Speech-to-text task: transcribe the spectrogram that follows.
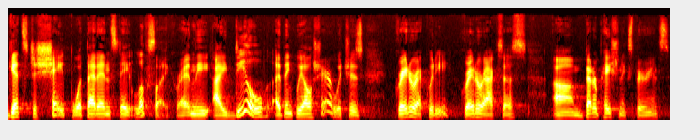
gets to shape what that end state looks like, right? And the ideal, I think we all share, which is greater equity, greater access, um, better patient experience,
